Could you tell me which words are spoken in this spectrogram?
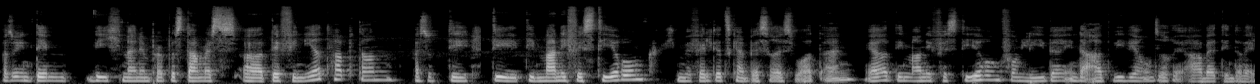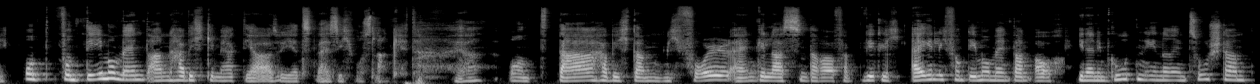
also in dem, wie ich meinen Purpose damals äh, definiert habe, dann, also die die die Manifestierung, mir fällt jetzt kein besseres Wort ein, ja, die Manifestierung von Liebe in der Art, wie wir unsere Arbeit in der Welt. Und von dem Moment an habe ich gemerkt, ja, also jetzt weiß ich, wo es lang geht, ja. Und da habe ich dann mich voll eingelassen darauf, habe wirklich eigentlich von dem Moment an auch in einem guten inneren Zustand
